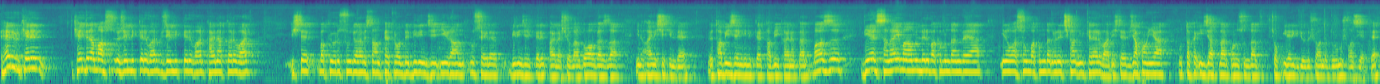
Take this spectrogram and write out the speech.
her ülkenin kendine mahsus özellikleri var, güzellikleri var, kaynakları var. İşte bakıyoruz Suudi Arabistan petrolde birinci, İran, Rusya ile birincilikleri paylaşıyorlar. Doğalgazla yine aynı şekilde. Ve tabii zenginlikler, tabii kaynaklar. Bazı diğer sanayi mamulleri bakımından veya inovasyon bakımından öne çıkan ülkeler var. İşte Japonya mutlaka icatlar konusunda çok ileri gidiyordu. Şu anda durmuş vaziyette.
